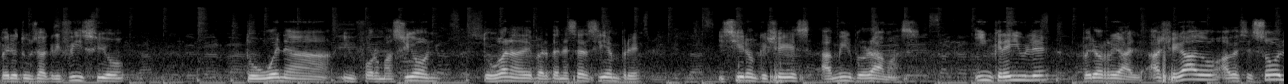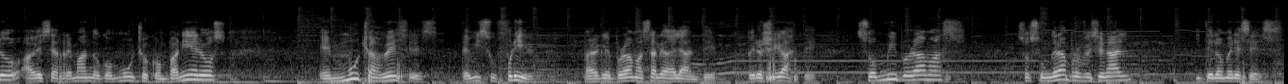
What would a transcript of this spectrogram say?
pero tu sacrificio, tu buena información, tus ganas de pertenecer siempre, hicieron que llegues a mil programas. Increíble, pero real. Has llegado, a veces solo, a veces remando con muchos compañeros. En muchas veces te vi sufrir para que el programa salga adelante, pero llegaste. Son mil programas, sos un gran profesional y te lo mereces.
